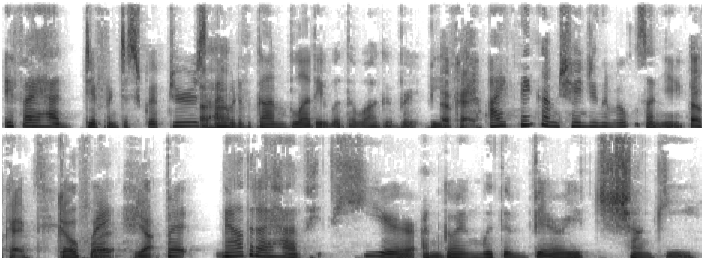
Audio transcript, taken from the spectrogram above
If I had different descriptors, I would have gone bloody with the wagyu beef. Uh-huh. Okay. I think I'm changing the rules on you, okay, go for right? it. Yeah. But now that I have here, I'm going with a very chunky.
